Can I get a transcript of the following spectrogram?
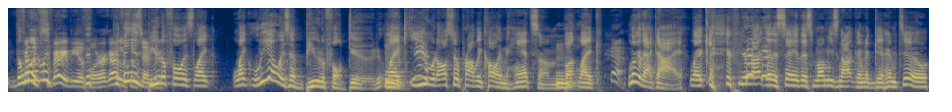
The Philip's one with very beautiful, the, regardless the thing of is gender. beautiful is like like Leo is a beautiful dude. Mm-hmm. Like you would also probably call him handsome, but like Yeah. look at that guy. Like if you're not gonna say this mummy's not gonna get him too,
